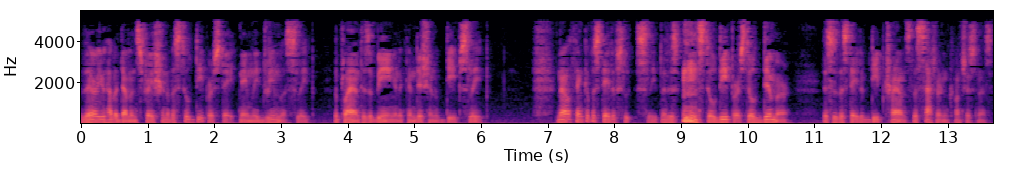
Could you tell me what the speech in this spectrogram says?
There you have a demonstration of a still deeper state, namely dreamless sleep. The plant is a being in a condition of deep sleep. Now think of a state of sleep that is still deeper, still dimmer. This is the state of deep trance, the Saturn consciousness.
